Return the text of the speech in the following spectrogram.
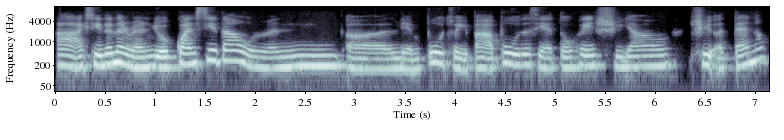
啊，accident 的人有关系到我们呃脸部、嘴巴部这些都会需要去 attend 哦。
